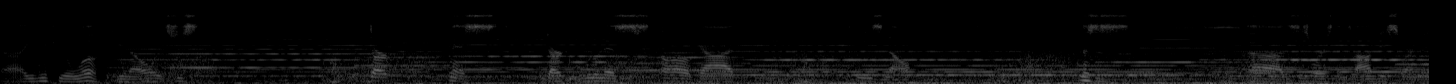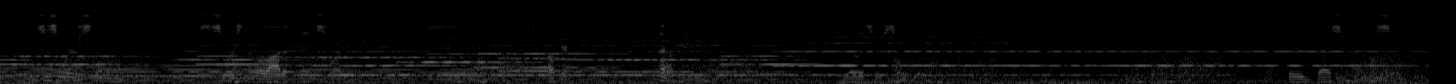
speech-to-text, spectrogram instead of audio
Uh, even if you look, you know, it's just darkness, dark blueness. Oh God, please no. This is, uh, this is worse than zombies swarming. This is worse than, this is worse than a lot of things swarming. Okay, okay. Relative safety. Third best kind of safety.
